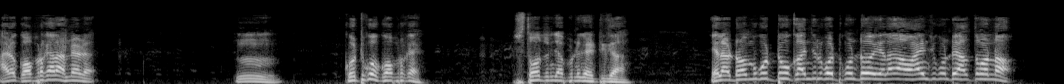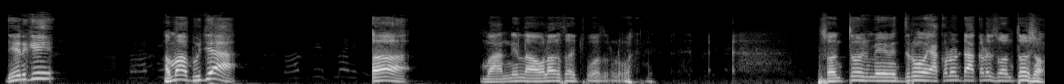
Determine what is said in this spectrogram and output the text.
ఆడ కొబ్బరికాయలు అన్నాడు. కొట్టుకో కొబ్బరికాయ. స్తోత్రం చెప్పండి గట్టిగా. ఇలా డ్రమ్ము కొట్టు కంజులు కొట్టుకుంటూ ఇలా వాయించుకుంటూ వెళ్తూ ఉన్నాం. దేనికి? అమ్మా భుజ. మా అన్ని నవలాగా చచ్చిపోతున్నాడు. సంతోషం మేమిద్దరం ఎక్కడుంటే అక్కడే సంతోషం.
